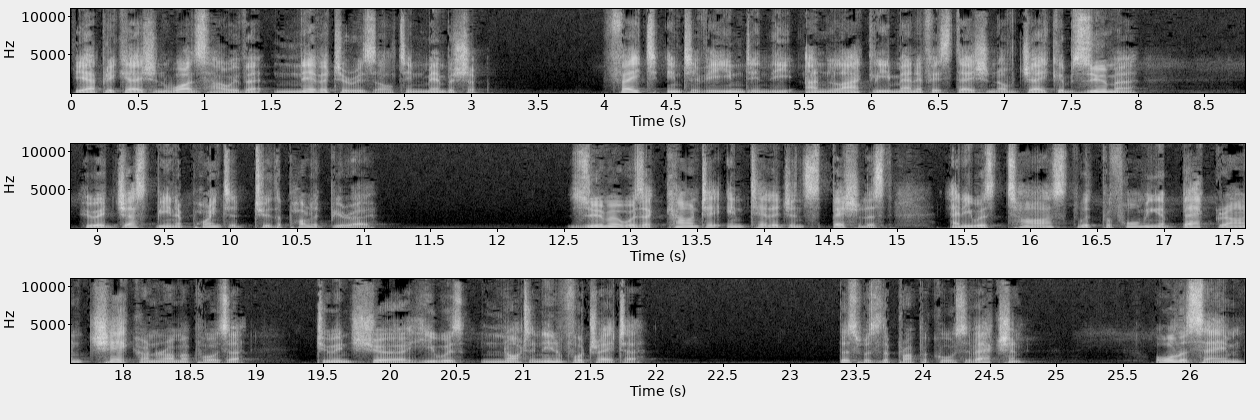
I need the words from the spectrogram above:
The application was, however, never to result in membership. Fate intervened in the unlikely manifestation of Jacob Zuma, who had just been appointed to the Politburo. Zuma was a counterintelligence specialist, and he was tasked with performing a background check on Ramaphosa to ensure he was not an infiltrator. This was the proper course of action. All the same,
